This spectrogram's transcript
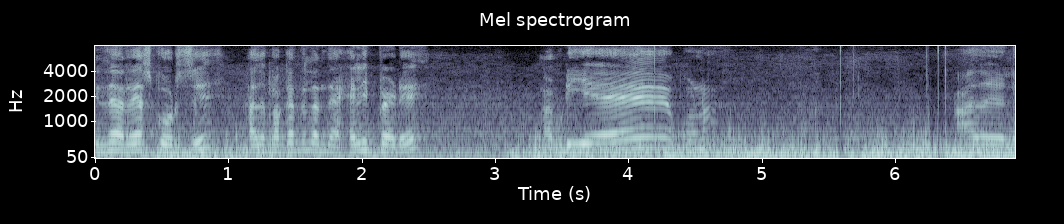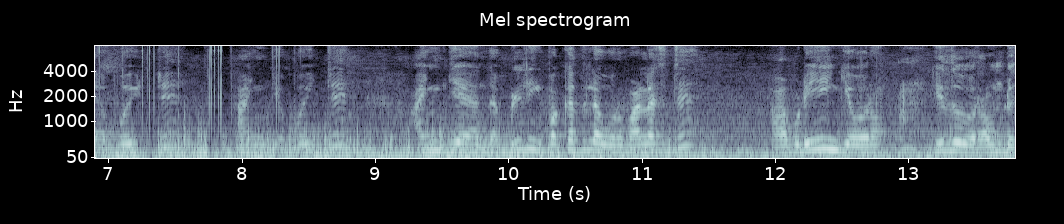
இதுதான் ரேஸ் கோர்ஸு. அது பக்கத்தில் அந்த ஹெலிபேடு. அப்படியே போனால் அதில் போயிட்டு அங்கே போயிட்டு அங்கே அந்த பில்டிங் பக்கத்தில் ஒரு வளைச்சிட்டு அப்படியே இங்கே வரும். இது ஒரு ரவுண்டு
